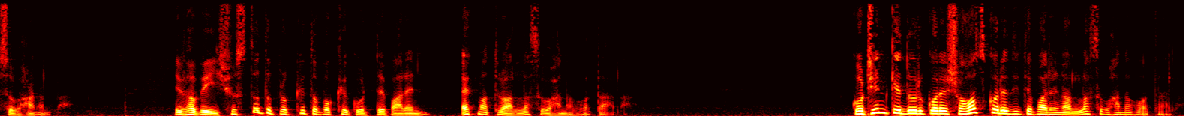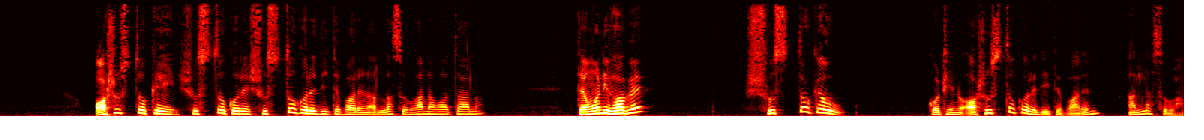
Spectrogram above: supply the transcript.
সুবহান আল্লাহ এভাবেই সুস্থ তো প্রকৃতপক্ষে করতে পারেন। একমাত্র আল্লাহ সুবাহ কঠিনকে দূর করে, সহজ করে দিতে পারেন আল্লাহ সুবাহ অসুস্থকে সুস্থ করে সুস্থ করে দিতে পারেন আল্লাহ সুবাহ তেমনি ভাবে সুস্থকেও কঠিন, অসুস্থ করে দিতে পারেন আল্লাহ সুবাহ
